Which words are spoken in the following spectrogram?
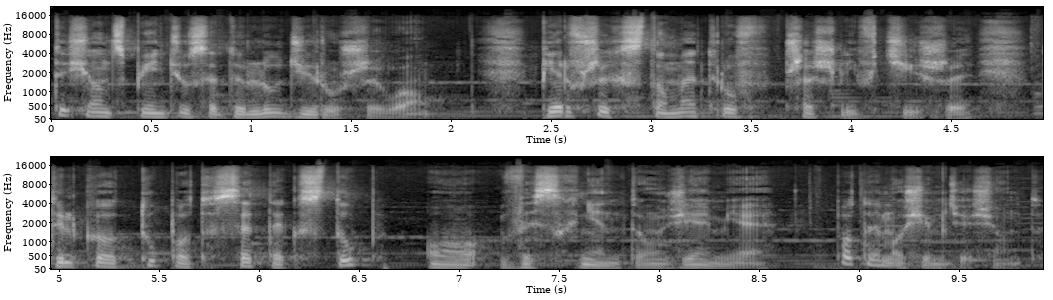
1500 ludzi ruszyło. Pierwszych 100 metrów przeszli w ciszy, tylko tupot setek stóp o wyschniętą ziemię, potem 80,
